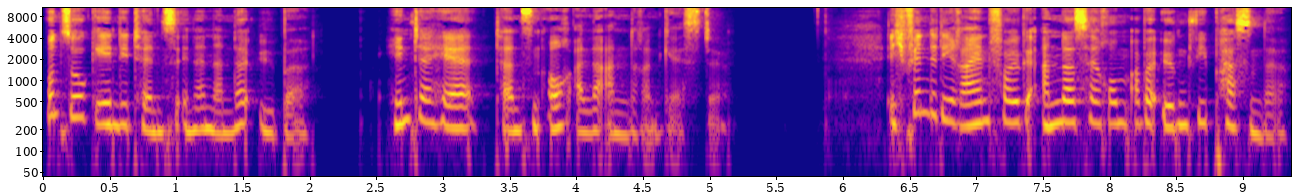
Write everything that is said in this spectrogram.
und so gehen die Tänze ineinander über. Hinterher tanzen auch alle anderen Gäste. Ich finde die Reihenfolge andersherum aber irgendwie passender.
